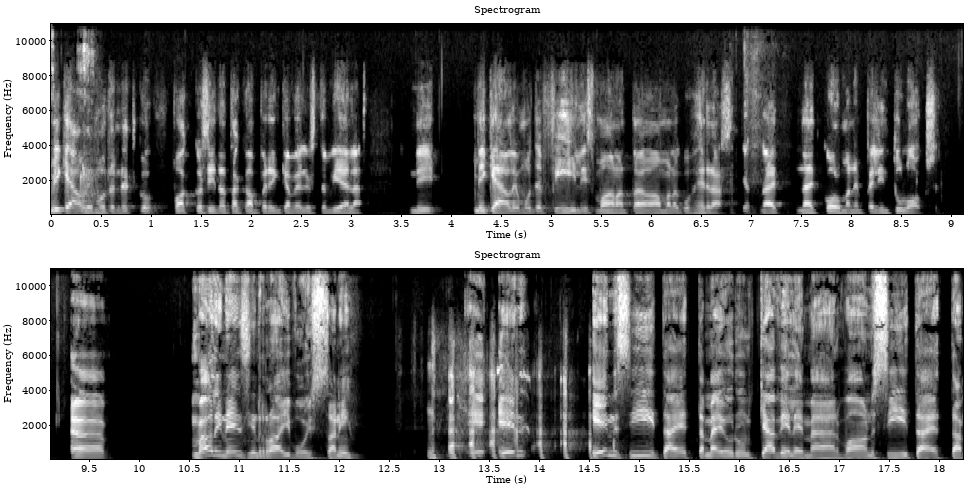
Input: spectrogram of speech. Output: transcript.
Mikä oli muuten nyt, kun pakko siitä takaperin kävelystä vielä, niin mikä oli muuten fiilis maanantai-aamalla, kun heräsit ja näit, näit kolmannen pelin tuloksen? öö, mä olin ensin raivoissani. E- En, en siitä, että mä joudun kävelemään, vaan siitä, että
